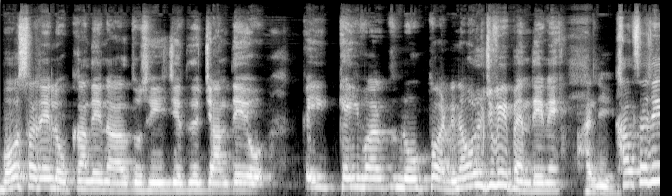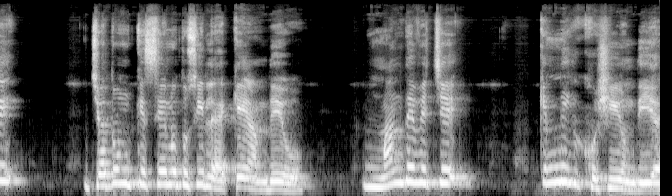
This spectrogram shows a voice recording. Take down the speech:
ਬਹੁਤ ਸਾਰੇ ਲੋਕਾਂ ਦੇ ਨਾਲ ਤੁਸੀਂ ਜਦੋਂ ਜਾਂਦੇ ਹੋ ਕਈ ਕਈ ਵਾਰ ਲੋਕ ਤੁਹਾਡੇ ਨਾਲ ਉਲਝ ਵੀ ਪੈਂਦੇ ਨੇ। ਹਾਂਜੀ। ਖਾਲਸਾ ਜੀ ਜਦੋਂ ਕਿਸੇ ਨੂੰ ਤੁਸੀਂ ਲੈ ਕੇ ਆਉਂਦੇ ਹੋ ਮਨ ਦੇ ਵਿੱਚ ਕਿੰਨੀ ਖੁਸ਼ੀ ਹੁੰਦੀ ਹੈ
